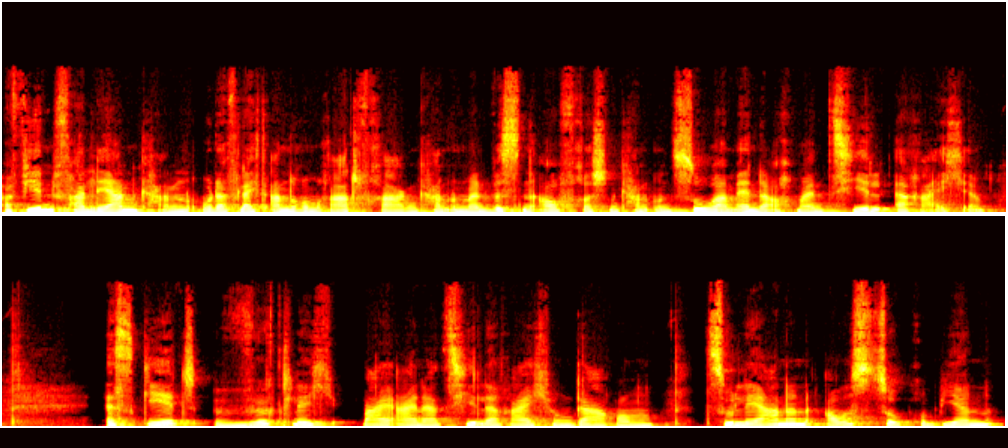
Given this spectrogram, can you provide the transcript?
auf jeden Fall lernen kann oder vielleicht andere um Rat fragen kann und mein Wissen auffrischen kann und so am Ende auch mein Ziel erreiche. Es geht wirklich bei einer Zielerreichung darum, zu lernen, auszuprobieren,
